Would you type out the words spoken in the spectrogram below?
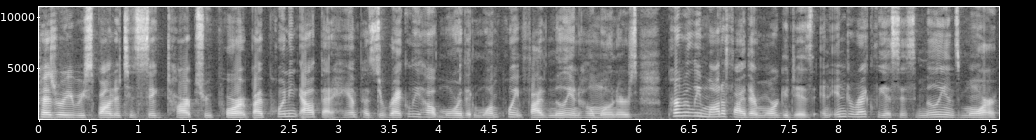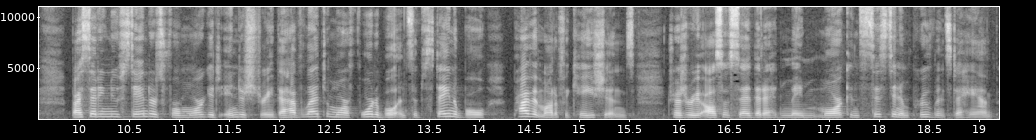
Treasury responded to SIGTARP's report by pointing out that HAMP has directly helped more than 1.5 million homeowners permanently modify their mortgages and indirectly assist millions more by setting new standards for mortgage industry that have led to more affordable and sustainable private modifications. Treasury also said that it had made more consistent improvements to HAMP,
